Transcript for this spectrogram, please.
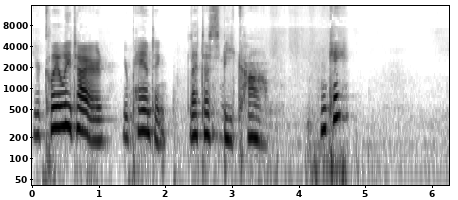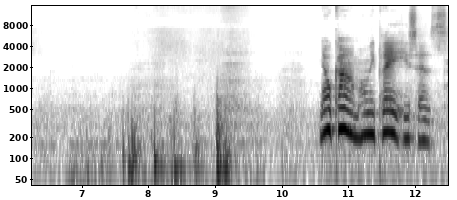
You're clearly tired. You're panting. Let us be calm. Okay? No calm, only play, he says.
